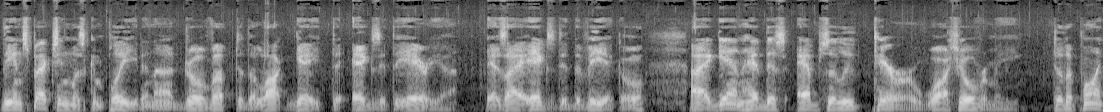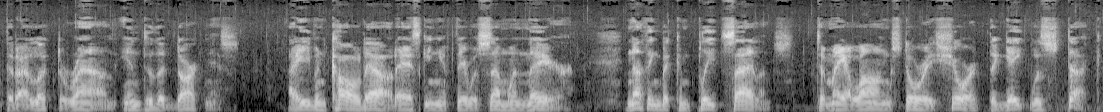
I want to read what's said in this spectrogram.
The inspection was complete, and I drove up to the locked gate to exit the area. As I exited the vehicle, I again had this absolute terror wash over me, to the point that I looked around into the darkness. I even called out asking if there was someone there. Nothing but complete silence. To make a long story short, the gate was stuck.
